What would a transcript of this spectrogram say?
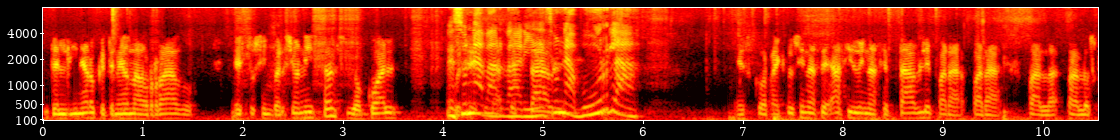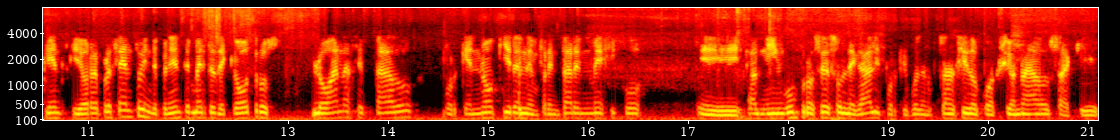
del dinero que tenían ahorrado estos inversionistas, lo cual... Es pues, una barbaridad, es una burla. Es correcto, es ha sido inaceptable para, para, para, para, los clientes que yo represento, independientemente de que otros lo han aceptado porque no quieren enfrentar en México eh, ningún proceso legal y porque pues, han sido coaccionados a que,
